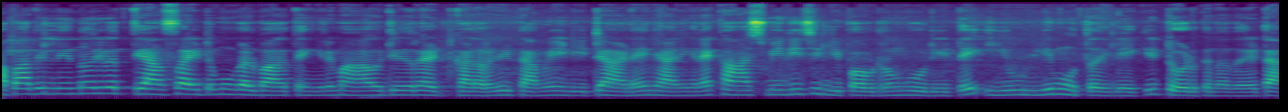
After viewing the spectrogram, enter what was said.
അപ്പോൾ അതിൽ നിന്ന് ഒരു വ്യത്യാസമായിട്ട് മുകൾ ഭാഗത്തെങ്കിലും ആ ഒരു റെഡ് കളർ കിട്ടാൻ വേണ്ടിയിട്ടാണ് ഞാനിങ്ങനെ കാശ്മീരി ചില്ലി പൗഡറും കൂടിയിട്ട് ഈ ഉള്ളി മൂത്തതിലേക്ക് ഇട്ട് കൊടുക്കുന്നത് കേട്ടോ.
